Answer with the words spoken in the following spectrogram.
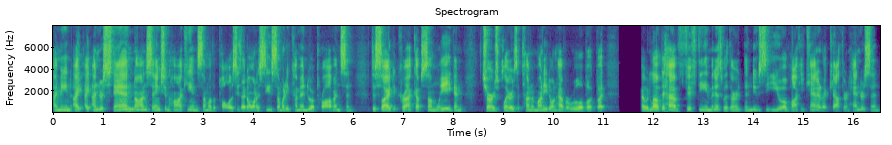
I mean, I, I understand non sanctioned hockey and some of the policies. I don't want to see somebody come into a province and decide to crack up some league and charge players a ton of money, don't have a rule book. But I would love to have 15 minutes with our the new CEO of Hockey Canada, Katherine Henderson,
